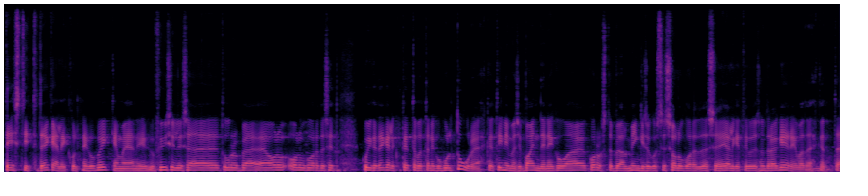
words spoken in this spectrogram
testiti tegelikult nagu kõike meie nagu füüsilise turbe olukordasid kui ka tegelikult ettevõtte nagu kultuuri. Ehk et inimesi pandi nagu äh, korruste peal mingisugustesse olukordadesse ja jälgiti, kuidas nad reageerivad. Ehk et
